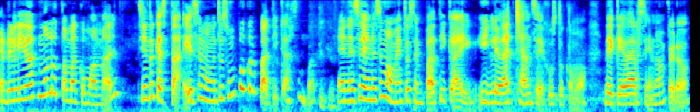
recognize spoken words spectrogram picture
en realidad no lo toma como a mal. Siento que hasta ese momento es un poco empática. Es empática. En ese, en ese momento es empática y, y le da chance justo como de quedarse, ¿no? Pero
